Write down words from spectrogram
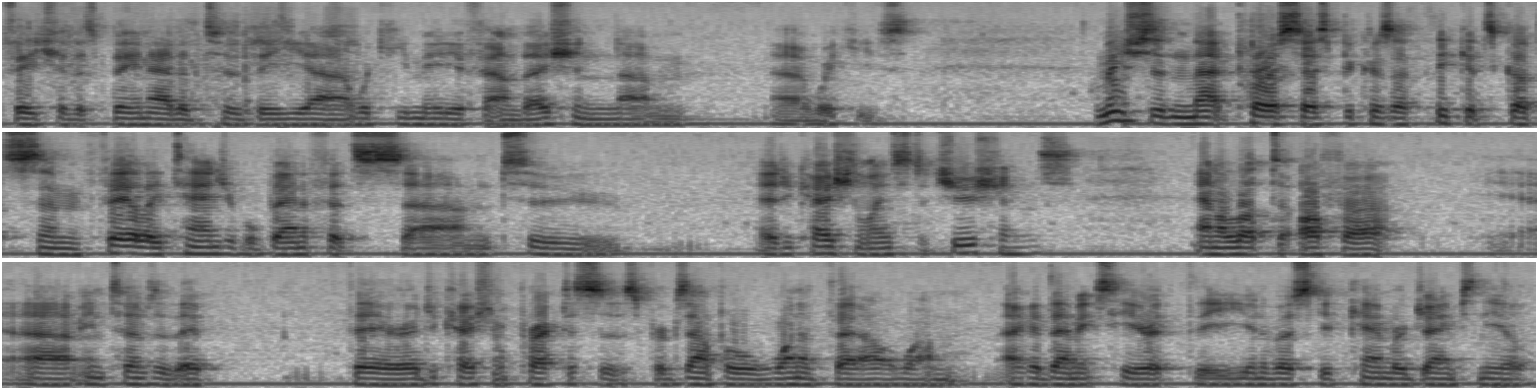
feature that's been added to the uh, Wikimedia Foundation um, uh, wikis. I'm interested in that process because I think it's got some fairly tangible benefits um, to educational institutions and a lot to offer uh, in terms of their their educational practices. For example, one of our um, academics here at the University of Canberra, James Neill,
